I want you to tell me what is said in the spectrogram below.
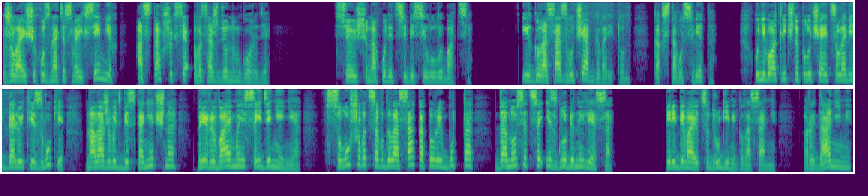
желающих узнать о своих семьях, оставшихся в осажденном городе. Все еще находит в себе силу улыбаться. Их голоса звучат, говорит он, как с того света. У него отлично получается ловить далекие звуки, налаживать бесконечно прерываемые соединения, вслушиваться в голоса, которые будто доносятся из глубины леса, перебиваются другими голосами, рыданиями,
